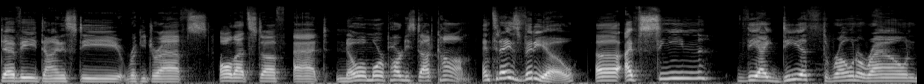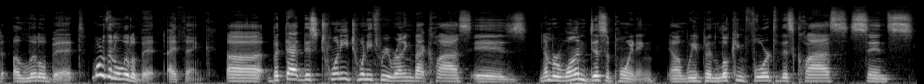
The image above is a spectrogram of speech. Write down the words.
Devy, Dynasty, rookie drafts, all that stuff at noahmoreparties.com. And today's video, uh, I've seen the idea thrown around a little bit, more than a little bit, I think. Uh, but that this 2023 running back class is number one disappointing. Um, we've been looking forward to this class since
